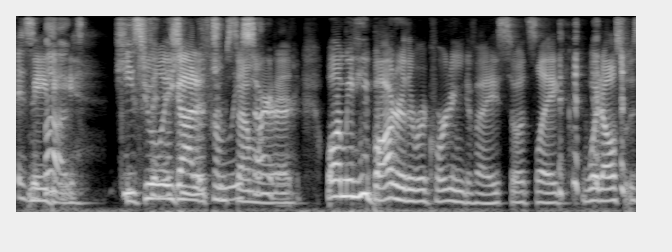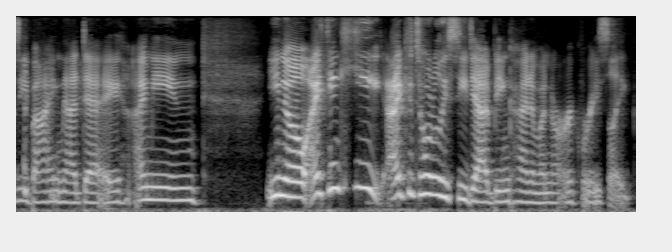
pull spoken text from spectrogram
is Maybe. it bugged? He's Julie got it from Julie somewhere. Started. Well, I mean, he bought her the recording device, so it's like, what else was he buying that day? I mean, you know, I think he, I could totally see dad being kind of a narc where he's like,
